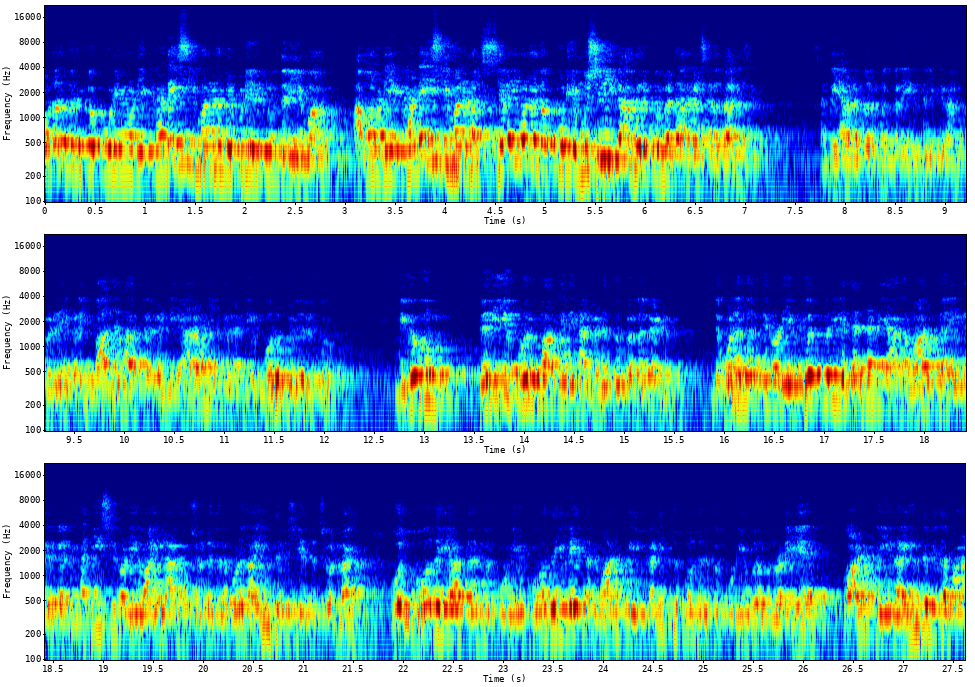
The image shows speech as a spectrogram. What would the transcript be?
தொடர்பு இருக்கக்கூடியவனுடைய கடைசி மரணம் எப்படி இருக்கும் தெரியுமா? அவனுடைய கடைசி மரணம் சிறை வணங்கக்கூடிய முஷ்ரிக்காக இருக்கும் என்றார்கள் சரதாலிசன் சங்கையான பெருமக்களை இன்றைக்கு நாம் பிள்ளைகளை பாதுகாக்க வேண்டிய அரவணைக்க வேண்டிய பொறுப்பில் இருக்கிறோம். மிகவும் பெரிய பொறுப்பாக இதை நாம் எடுத்துக்கொள்ள வேண்டும். இந்த உலகத்தினுடைய மிகப்பெரிய தண்டனையாக மார்க்க அறிஞர்கள் ஹதீஸினுடைய வாயிலாக சொல்லுகிற பொழுது ஐந்து விஷயத்தை சொல்றாங்க. ஒரு போதையாக இருக்கக்கூடிய போதையிலே தன் வாழ்க்கையை கழித்துக் கொண்டிருக்கக்கூடிய ஒருவனுடைய வாழ்க்கையில் ஐந்து விதமான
